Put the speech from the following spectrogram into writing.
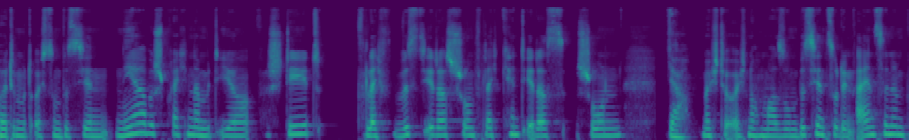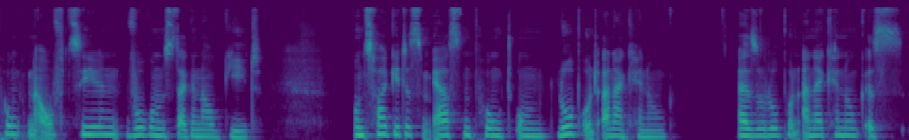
heute mit euch so ein bisschen näher besprechen, damit ihr versteht, Vielleicht wisst ihr das schon, vielleicht kennt ihr das schon. Ja, möchte euch noch mal so ein bisschen zu den einzelnen Punkten aufzählen, worum es da genau geht. Und zwar geht es im ersten Punkt um Lob und Anerkennung. Also Lob und Anerkennung ist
